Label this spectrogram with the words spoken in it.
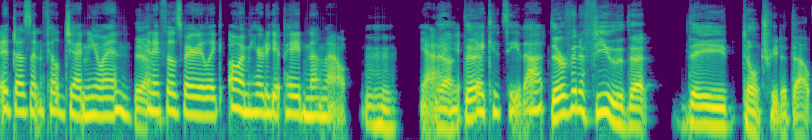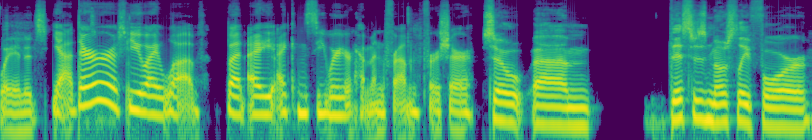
It doesn't feel genuine, Yeah. and it feels very like, oh, I'm here to get paid and I'm out. hmm Yeah, Yeah, I, there- I could see that. There have been a few that they don't treat it that way, and it's Yeah, there are a few I love, but I I can see where you're coming from for sure. so. Um, this is mostly for.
